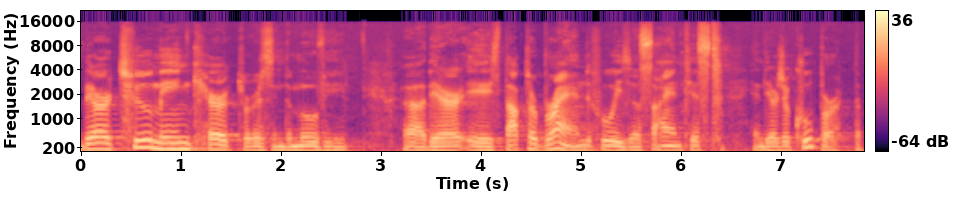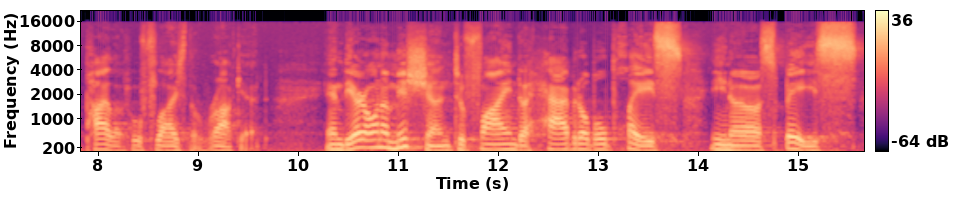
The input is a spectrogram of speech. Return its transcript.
there are two main characters in the movie. Uh, there is Dr. Brand, who is a scientist and there's a Cooper, the pilot who flies the rocket. And they're on a mission to find a habitable place in a space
